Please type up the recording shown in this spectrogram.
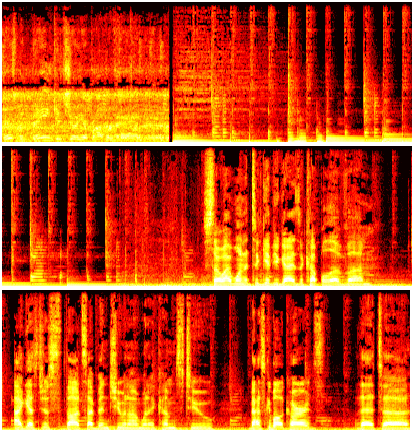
Desmond Bane can show you a proper form. So I wanted to give you guys a couple of, um, I guess, just thoughts I've been chewing on when it comes to basketball cards. That uh,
